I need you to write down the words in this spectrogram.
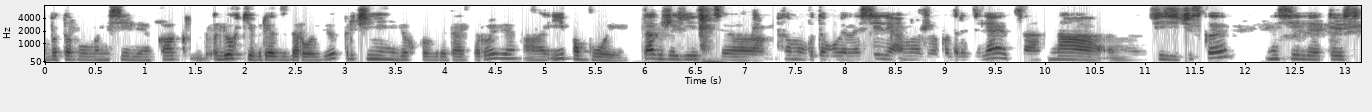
бытового насилия, как легкий вред здоровью, причинение легкого вреда здоровью и побои. Также есть э, само бытовое насилие, оно же подразделяется на э, физическое насилие, то есть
